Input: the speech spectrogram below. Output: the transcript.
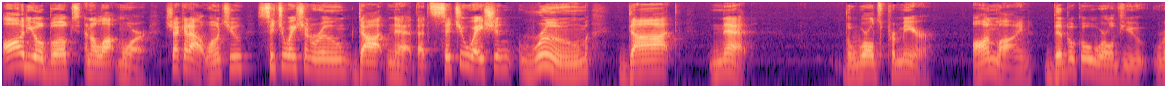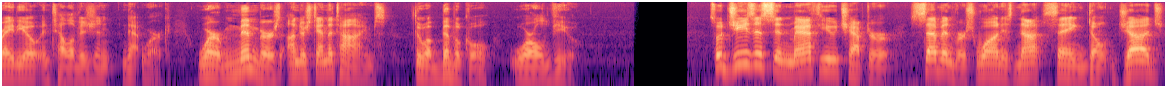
audiobooks, and a lot more. Check it out, won't you? SituationRoom.net. That's SituationRoom.net, the world's premier online biblical worldview radio and television network, where members understand the times through a biblical worldview. So, Jesus in Matthew chapter 7, verse 1 is not saying don't judge.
